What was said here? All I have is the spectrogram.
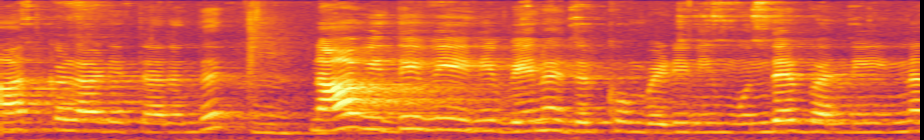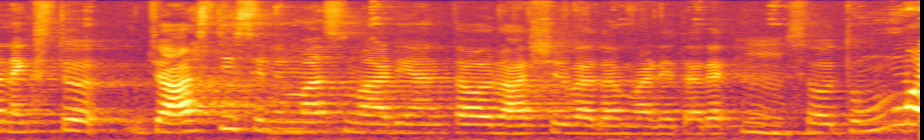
ಮಾತುಗಳಾಡಿದ್ದಾರೆ ಅಂದ್ರೆ ನಾವಿದ್ದೀವಿ ನೀವೇನೋ ಎದುರ್ಕೊಂಬೇಡಿ ನೀವು ಮುಂದೆ ಬನ್ನಿ ಇನ್ನ ನೆಕ್ಸ್ಟ್ ಜಾಸ್ತಿ ಸಿನಿಮಾಸ್ ಮಾಡಿ ಅಂತ ಅವ್ರು ಆಶೀರ್ವಾದ ಮಾಡಿದ್ದಾರೆ. ಸೊ ತುಂಬಾ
